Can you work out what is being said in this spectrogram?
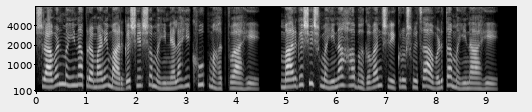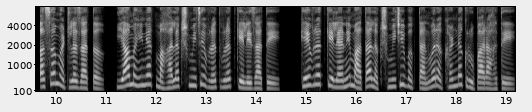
श्रावण महिनाप्रमाणे मार्गशीर्ष महिन्यालाही खूप महत्त्व आहे. मार्गशीर्ष महिना हा भगवान श्रीकृष्णचा आवडता महिना आहे. असं म्हटलं जातं. या महिन्यात महालक्ष्मीचे व्रत व्रत केले जाते. हे व्रत केल्याने माता लक्ष्मीची भक्तांवर अखंड कृपा राहते.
